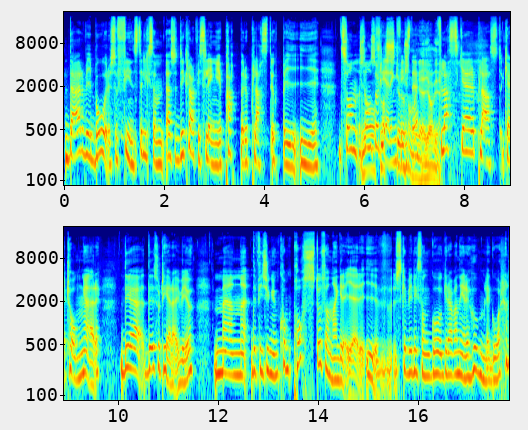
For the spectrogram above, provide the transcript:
där vi bor så finns det liksom, alltså det är klart vi slänger ju papper och plast uppe i, i sån, sån och sortering finns det. grejer. Flaskor, plast, kartonger. Det, det sorterar vi ju. Men det finns ju ingen kompost och såna grejer. I, ska vi liksom gå och gräva ner i Humlegården?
